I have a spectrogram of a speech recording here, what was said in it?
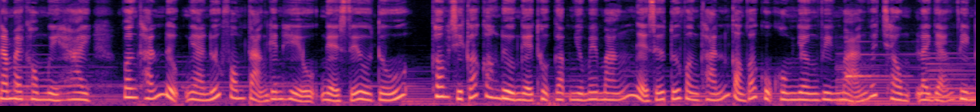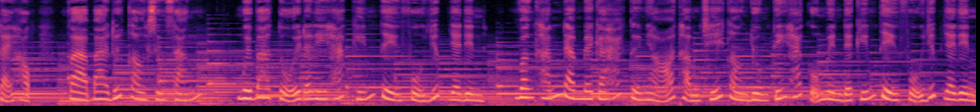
Năm 2012, Vân Khánh được nhà nước phong tặng danh hiệu nghệ sĩ ưu tú. Không chỉ có con đường nghệ thuật gặp nhiều may mắn, nghệ sĩ ưu tú Vân Khánh còn có cuộc hôn nhân viên mãn với chồng là giảng viên đại học và ba đứa con xinh xắn. 13 tuổi đã đi hát kiếm tiền phụ giúp gia đình. Vân Khánh đam mê ca hát từ nhỏ, thậm chí còn dùng tiếng hát của mình để kiếm tiền phụ giúp gia đình.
